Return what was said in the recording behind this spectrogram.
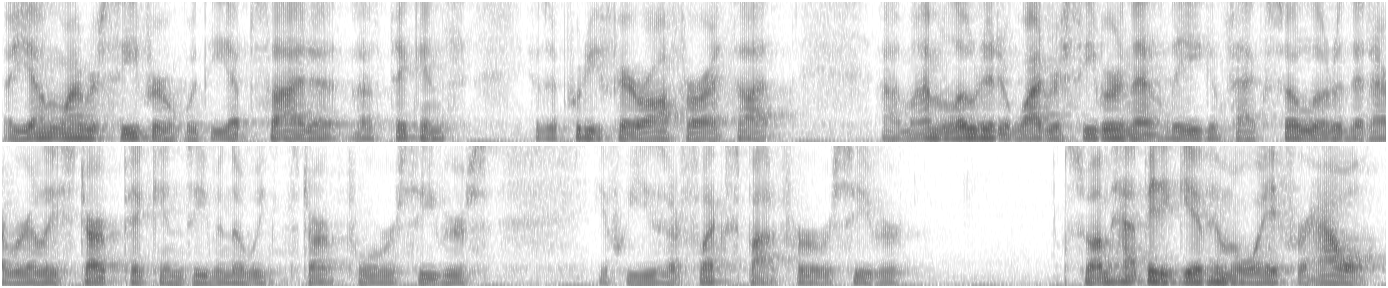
a young wide receiver with the upside of, Pickens is a pretty fair offer, I thought. Um, I'm loaded at wide receiver in that league. In fact, so loaded that I rarely start Pickens, even though we can start four receivers if we use our flex spot for a receiver. So I'm happy to give him away for Howell.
